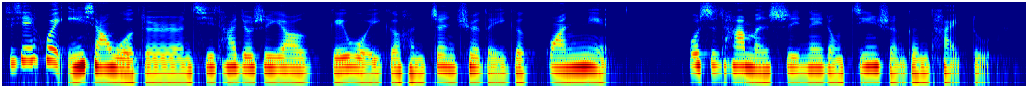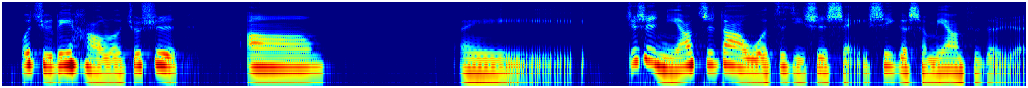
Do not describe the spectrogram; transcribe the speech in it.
这些会影响我的人，其实他就是要给我一个很正确的一个观念，或是他们是那种精神跟态度。我举例好了，就是嗯，哎，就是你要知道我自己是谁，是一个什么样子的人。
